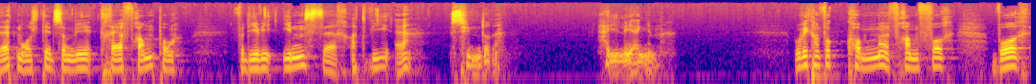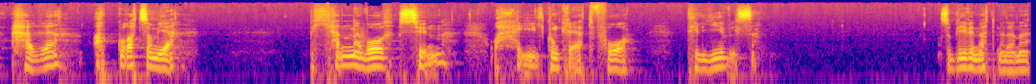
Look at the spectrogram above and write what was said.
det er et måltid som vi trer fram på fordi vi innser at vi er syndere, hele gjengen hvor vi kan få komme framfor vår Herre akkurat som vi er. Bekjenne vår synd og helt konkret få tilgivelse. Så blir vi møtt med denne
